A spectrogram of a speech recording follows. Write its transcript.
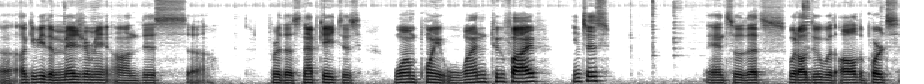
uh, I'll give you the measurement on this uh, for the snap gauge is 1.125 inches and so that's what I'll do with all the ports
